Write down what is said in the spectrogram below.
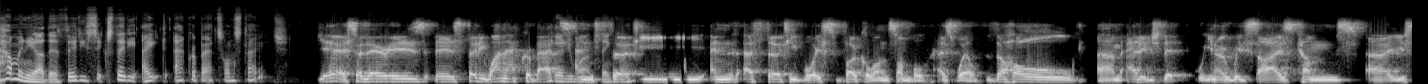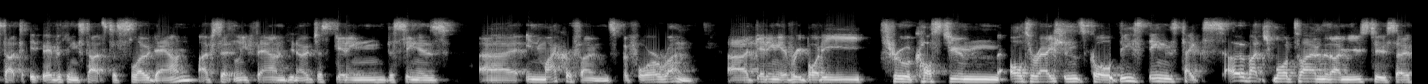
how many are there? 36, 38 acrobats on stage? Yeah, so there is there's 31 acrobats 31, and 30 you. and a 30 voice vocal ensemble as well. The whole um, adage that you know with size comes uh, you start to, everything starts to slow down. I've certainly found you know just getting the singers uh, in microphones before a run. Uh, getting everybody through a costume alterations call. These things take so much more time than I'm used to. So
